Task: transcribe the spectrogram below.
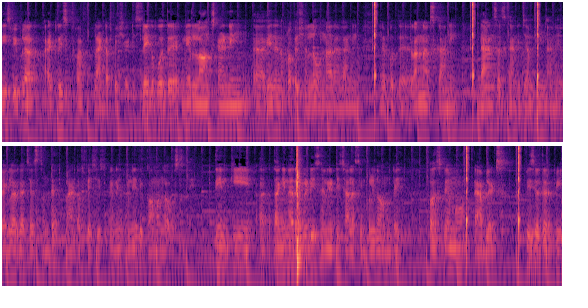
these people are at risk for plantar fasciitis లేకపోతే మీరు లాంగ్ స్టాండింగ్ uh, ఏదైనా ప్రొఫెషన్లో ఉన్నారా కానీ లేకపోతే రన్నర్స్ కానీ డాన్సర్స్ కానీ జంపింగ్ కానీ రెగ్యులర్గా చేస్తుంటే ప్లాంటర్ ఫేషియస్ అనేది అనేది కామన్గా వస్తుంది. దీనికి uh, తగిన రెమెడీస్ అనేటివి చాలా సింపుల్గా ఉంటాయి. ఫస్ట్ ఏమో tablets physiotherapy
